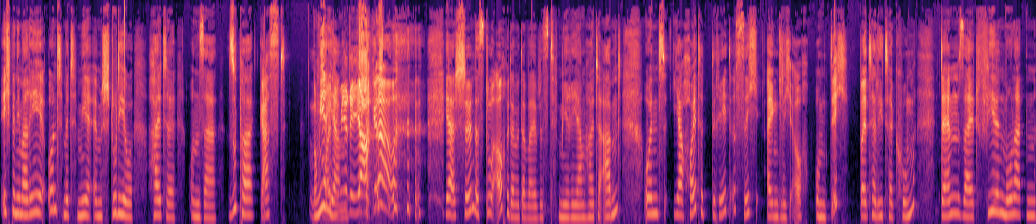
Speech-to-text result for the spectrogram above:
Ich bin die Marie und mit mir im Studio heute unser super Gast Noch Miriam. Die Miri, ja. Genau. Ja, schön, dass du auch wieder mit dabei bist, Miriam, heute Abend. Und ja, heute dreht es sich eigentlich auch um dich bei Talita Kum, denn seit vielen Monaten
